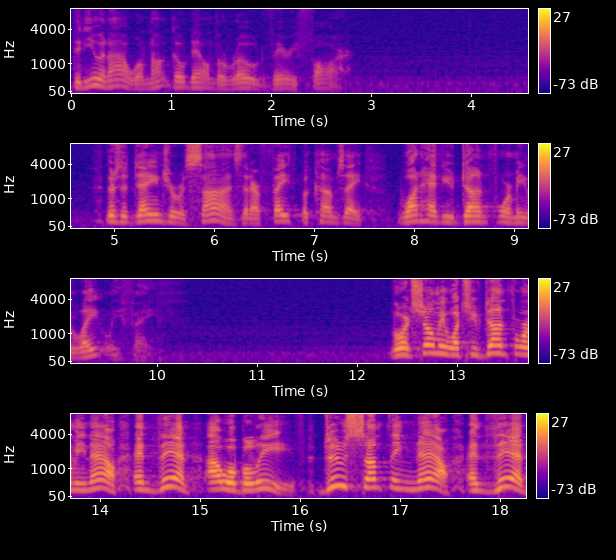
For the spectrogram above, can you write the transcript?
then you and I will not go down the road very far. There's a danger with signs that our faith becomes a what have you done for me lately faith. Lord, show me what you've done for me now, and then I will believe. Do something now, and then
